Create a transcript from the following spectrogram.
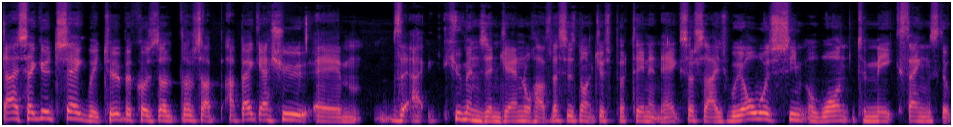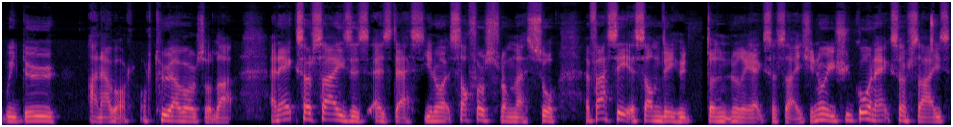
that's a good segue too, because there, there's a, a big issue um, that humans in general have. This is not just pertaining to exercise. We always seem to want to make things that we do an hour or two hours or that. And exercise is, is this, you know, it suffers from this. So if I say to somebody who doesn't really exercise, you know, you should go and exercise,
